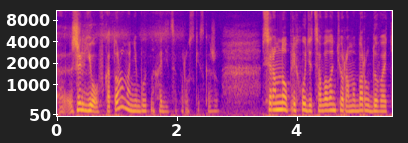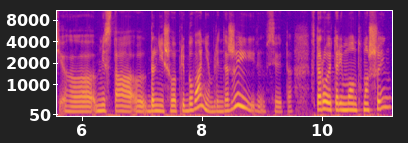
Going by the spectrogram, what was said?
е, жилье, в котором вони будуть знаходитися, по-русски скажу Все равно приходится волонтерам оборудовать э, места э, дальнейшего пребывания, блиндажи, все это. Второе это ремонт машин,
